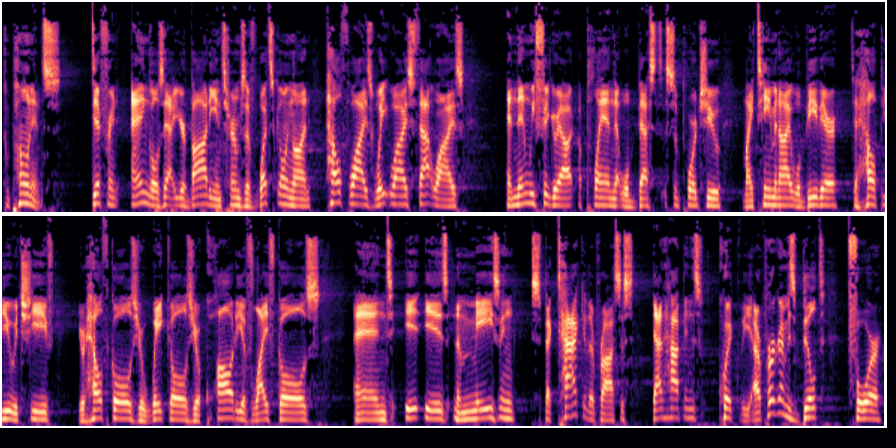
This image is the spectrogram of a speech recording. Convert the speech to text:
components, different angles at your body in terms of what's going on health wise, weight wise, fat wise. And then we figure out a plan that will best support you. My team and I will be there to help you achieve your health goals, your weight goals, your quality of life goals. And it is an amazing, spectacular process that happens quickly. Our program is built for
